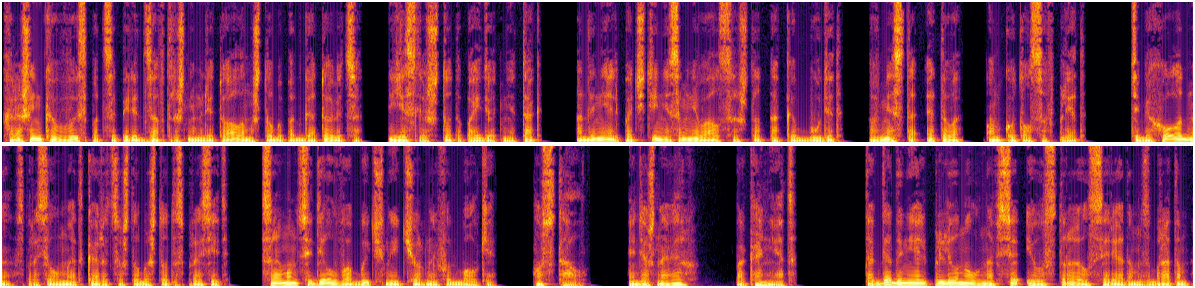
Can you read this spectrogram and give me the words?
хорошенько выспаться перед завтрашним ритуалом, чтобы подготовиться, если что-то пойдет не так, а Даниэль почти не сомневался, что так и будет. Вместо этого он кутался в плед. «Тебе холодно?» — спросил Мэтт, кажется, чтобы что-то спросить. Сам он сидел в обычной черной футболке. Устал. «Идешь наверх?» «Пока нет». Тогда Даниэль плюнул на все и устроился рядом с братом,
